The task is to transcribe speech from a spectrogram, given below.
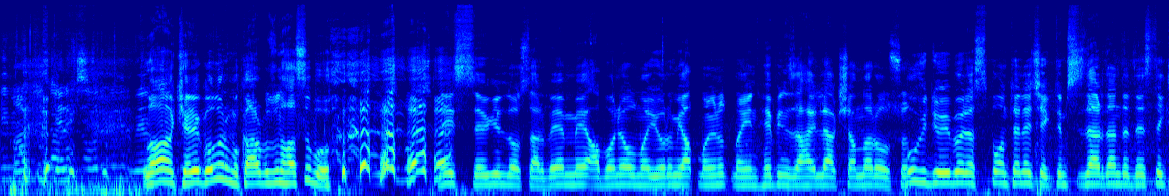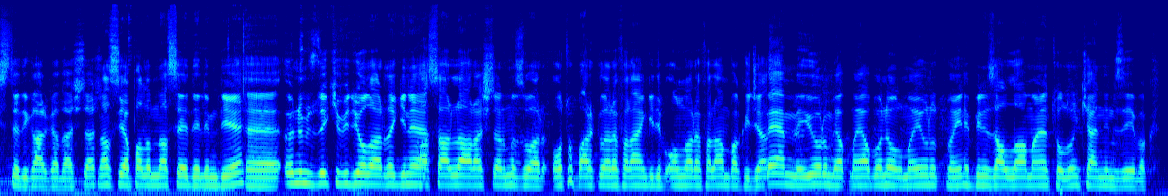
gemi Lan kelek olur mu? Karpuzun hası bu. Neyse sevgili dostlar beğenmeyi, abone olmayı, yorum yapmayı unutmayın. Hepinize hayırlı akşamlar olsun. Bu videoyu böyle spontane çektim. Sizlerden de destek istedik arkadaşlar. Nasıl yapalım, nasıl edelim diye. Ee, önümüzdeki videolarda yine hasarlı araçlarımız var. Otoparklara falan gidip onlara falan bakacağız. Beğenmeyi, yorum yapmayı, abone olmayı unutmayın. Hepiniz Allah'a emanet olun. Kendinize iyi bakın.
